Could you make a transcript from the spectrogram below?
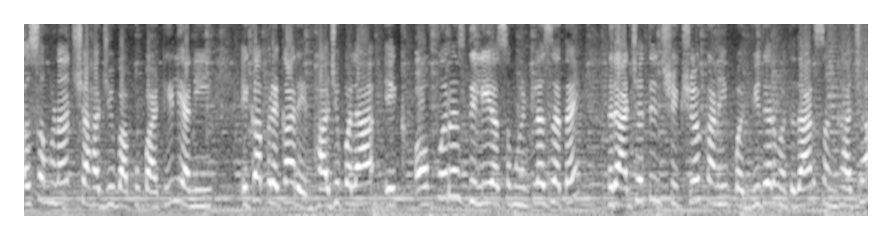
असं म्हणत शहाजी बापू पाटील यांनी एका प्रकारे भाजपला एक ऑफरच दिली असं म्हटलं जात आहे. राज्यातील शिक्षक आणि पदवीधर मतदारसंघाच्या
